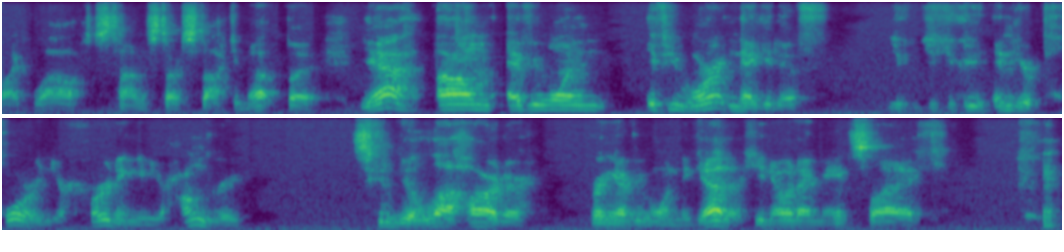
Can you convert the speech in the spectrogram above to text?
like wow it's time to start stocking up but yeah um everyone if you weren't negative you you, you and you're poor and you're hurting and you're hungry it's going to be a lot harder to bring everyone together you know what i mean? It's like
